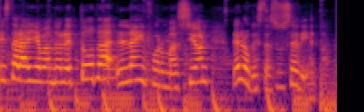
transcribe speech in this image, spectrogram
estará llevándole toda la información de lo que está sucediendo.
